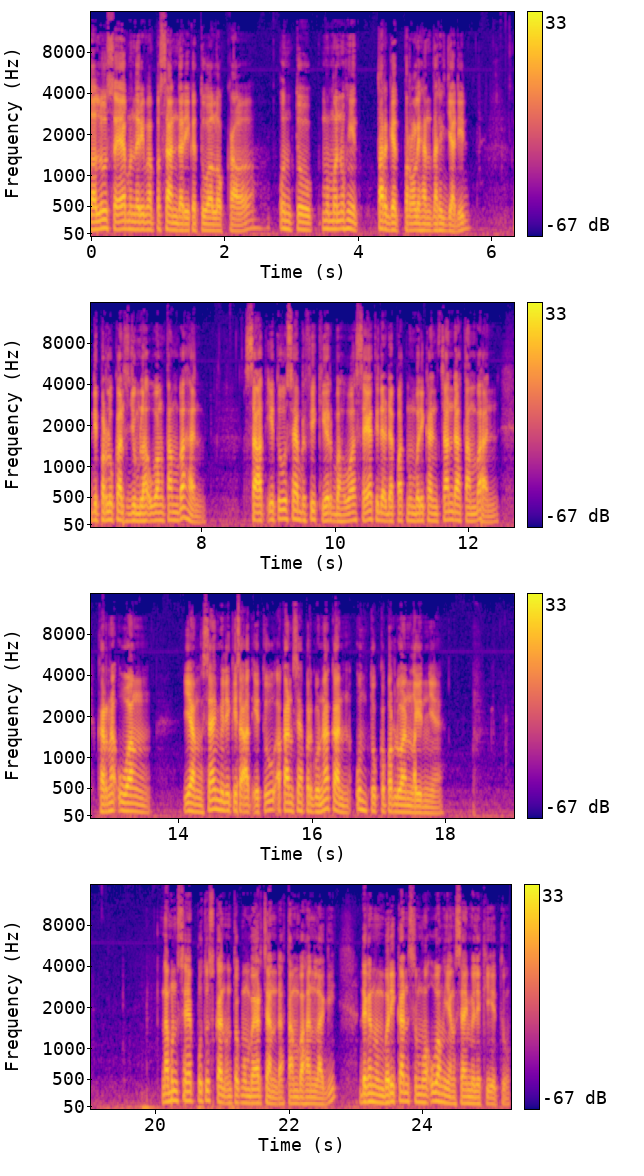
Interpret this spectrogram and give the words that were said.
lalu saya menerima pesan dari ketua lokal untuk memenuhi target perolehan tarik jadid, diperlukan sejumlah uang tambahan. Saat itu saya berpikir bahwa saya tidak dapat memberikan candah tambahan karena uang yang saya miliki saat itu akan saya pergunakan untuk keperluan lainnya. Namun saya putuskan untuk membayar candah tambahan lagi dengan memberikan semua uang yang saya miliki itu.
